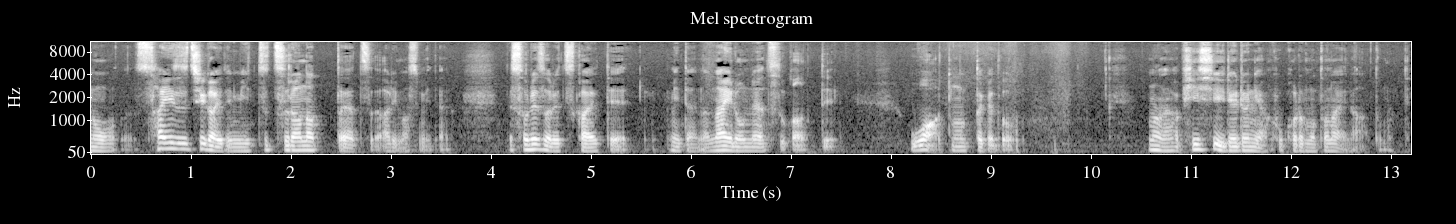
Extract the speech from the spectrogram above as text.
のサイズ違いで3つ連なったやつありますみたいな。でそれぞれ使えてみたいなナイロンのやつとかあってうわーと思ったけどまあなんか PC 入れるには心もとないなと思って。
